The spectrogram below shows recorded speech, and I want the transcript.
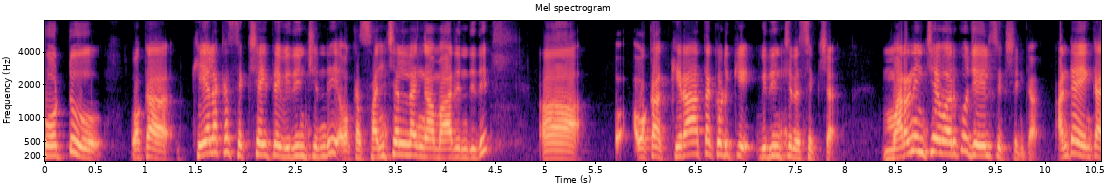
కోర్టు ఒక కీలక శిక్ష అయితే విధించింది ఒక సంచలనంగా మారింది ఇది. ఒక కిరాతకుడికి విధించిన శిక్ష. మరణించే వరకు జైలు శిక్ష ఇంకా. అంటే ఇంకా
